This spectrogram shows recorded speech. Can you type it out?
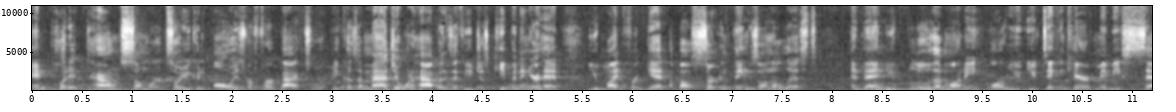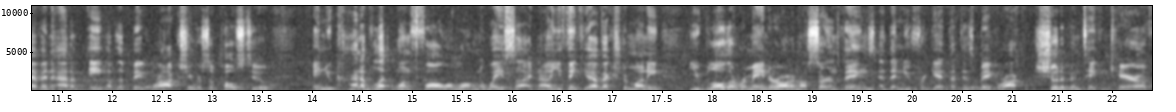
and put it down somewhere so you can always refer back to it. Because imagine what happens if you just keep it in your head. You might forget about certain things on the list, and then you blew the money, or you, you've taken care of maybe seven out of eight of the big rocks you were supposed to, and you kind of let one fall along the wayside. Now you think you have extra money, you blow the remainder on and on certain things, and then you forget that this big rock should have been taken care of,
